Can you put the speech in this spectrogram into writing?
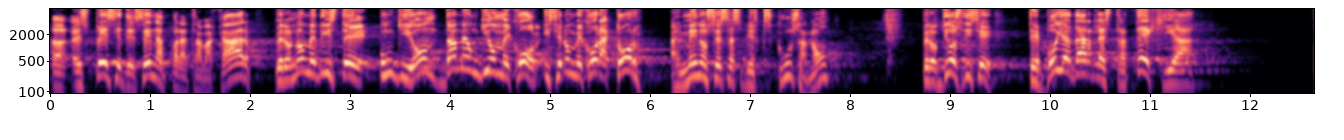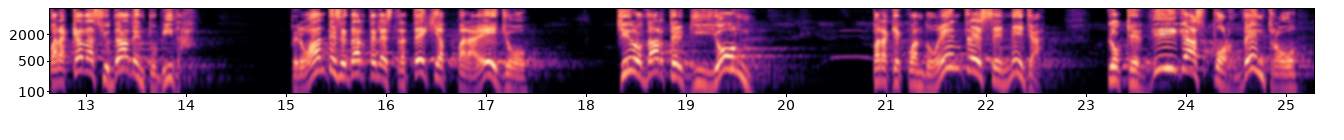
ah, especie de escena para trabajar, pero no me diste un guion. Dame un guion mejor y seré un mejor actor. Al menos esa es mi excusa, ¿no? Pero Dios dice, te voy a dar la estrategia para cada ciudad en tu vida. Pero antes de darte la estrategia para ello, quiero darte el guion para que cuando entres en ella, lo que digas por dentro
